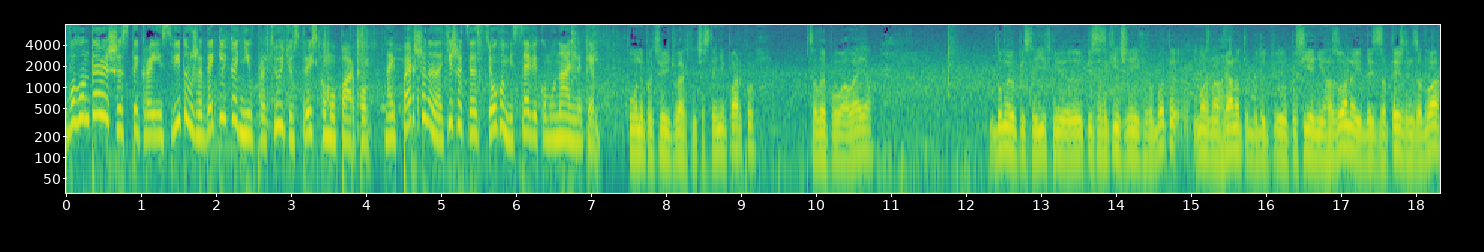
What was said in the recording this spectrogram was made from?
Волонтери шести країн світу вже декілька днів працюють у Стрийському парку. Найперше не натішаться з цього місцеві комунальники. Вони працюють в верхній частині парку, це липова алея. Думаю, після їхньої, після закінчення їх роботи можна глянути, будуть посіяні газони, і десь за тиждень, за два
